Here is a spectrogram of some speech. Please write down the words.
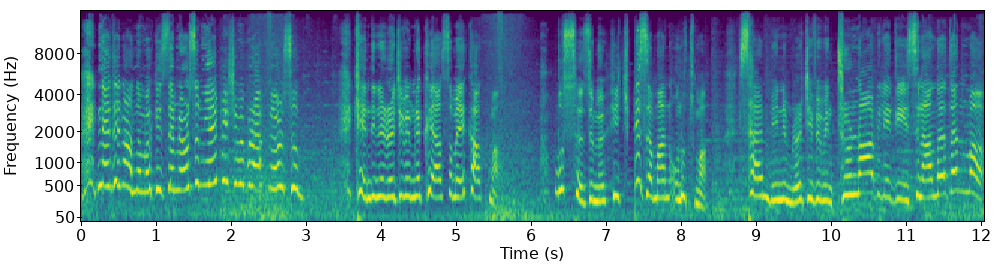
Neden anlamak istemiyorsun? Niye peşimi bırakmıyorsun? Kendini racivimle kıyaslamaya kalkma. Bu sözümü hiçbir zaman unutma. Sen benim racivimin tırnağı bile değilsin anladın mı?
